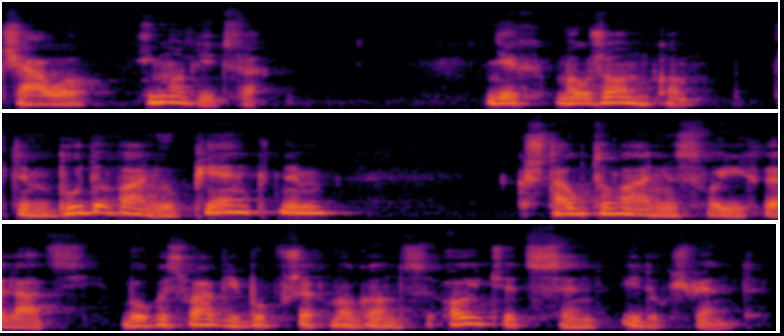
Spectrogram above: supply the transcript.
ciało i modlitwę. Niech małżonkom w tym budowaniu pięknym, kształtowaniu swoich relacji błogosławi Bóg Wszechmogący, Ojciec, Syn i Duch Święty.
